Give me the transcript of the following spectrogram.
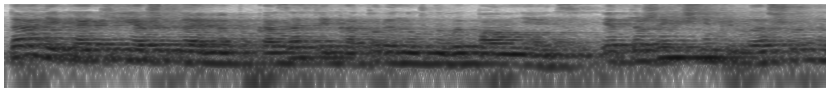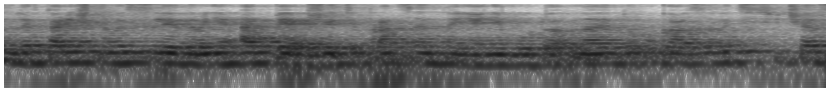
Далее, какие ожидаемые показатели, которые нужно выполнять? Это женщины, приглашенные для вторичного исследования. Опять же, эти проценты я не буду на это указывать сейчас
